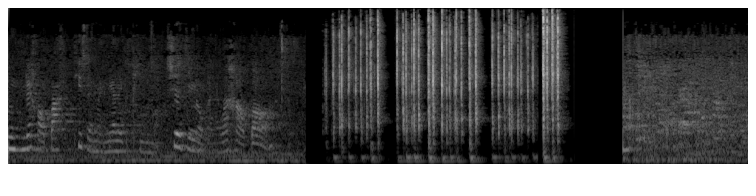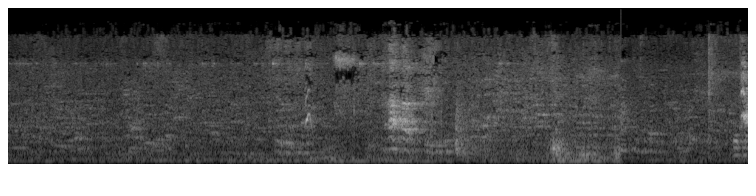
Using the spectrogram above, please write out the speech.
ึงได้ข่าวปะที่สายใหม่มีอะไรกับพีมอะเชื่อจริงเหรอคะนะว่าข่าวปลอม คือใคร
